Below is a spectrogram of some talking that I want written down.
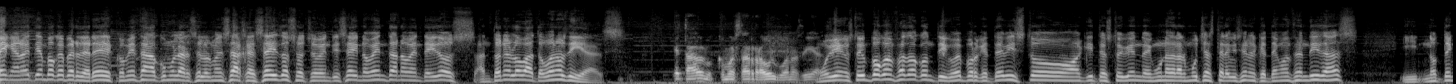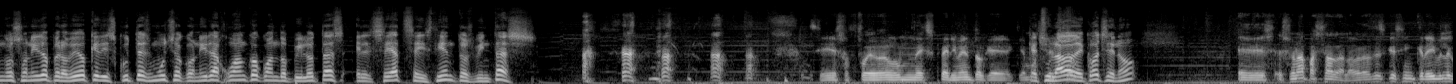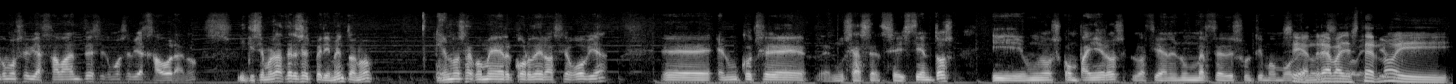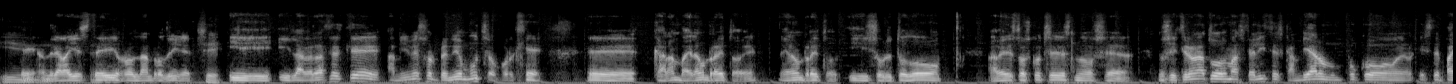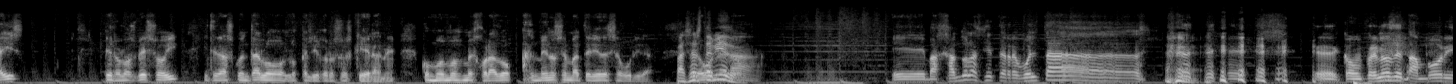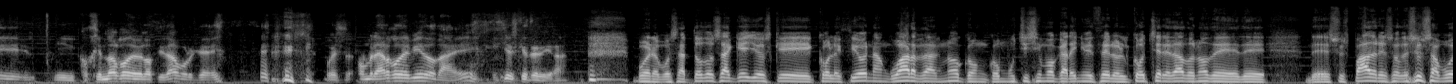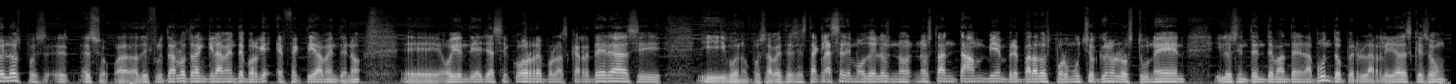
Venga, no hay tiempo que perder, ¿eh? Comienzan a acumularse los mensajes 628 26 90 92. Antonio Lobato, buenos días. ¿Qué tal? ¿Cómo estás, Raúl? Buenos días. Muy bien, estoy un poco enfadado contigo, ¿eh? porque te he visto aquí, te estoy viendo en una de las muchas televisiones que tengo encendidas y no tengo sonido, pero veo que discutes mucho con Ira Juanco cuando pilotas el SEAT 600 Vintage. sí, eso fue un experimento que, que Qué chulada de coche, ¿no? Es, una pasada, la verdad es que es increíble cómo se viajaba antes y cómo se viaja ahora, ¿no? Y quisimos hacer ese experimento, ¿no? Irnos a comer cordero a Segovia eh, en un coche, en un 600, y unos compañeros lo hacían en un Mercedes último modelo. Sí, Andrea Ballester, ¿no? Y, Andrea Ballester y Roldán Rodríguez. Sí. Y, la verdad es que a mí me sorprendió mucho porque, eh, caramba, era un reto, ¿eh? Era un reto. Y sobre todo a ver, estos coches nos, nos hicieron a todos más felices, cambiaron un poco este país, pero los ves hoy y te das cuenta lo, lo peligrosos que eran, ¿eh? cómo hemos mejorado, al menos en materia de seguridad. ¿Pasaste miedo? Eh, bajando las siete revueltas eh, con frenos de tambor y, y cogiendo algo de velocidad, porque pues, hombre, algo de miedo da, ¿eh? ¿Qué quieres que te diga? Bueno, pues a todos aquellos que coleccionan, guardan, ¿no? Con, muchísimo cariño y celo el coche heredado, ¿no? De, sus padres o de sus abuelos, pues eh, eso, a disfrutarlo tranquilamente porque efectivamente, ¿no? Eh, hoy en día ya se corre por las carreteras y, bueno, pues a veces esta clase de modelos no, no están tan bien preparados por mucho que uno los tuneen y los intente mantener a punto, pero la realidad es que son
